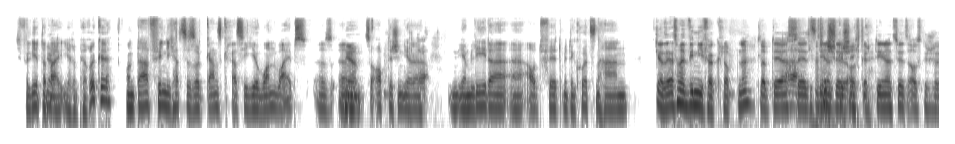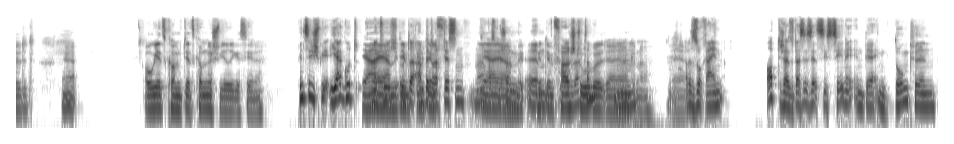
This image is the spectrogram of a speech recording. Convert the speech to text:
Sie verliert dabei ihre Perücke und da finde ich, hat sie so ganz krasse Year One Vibes, also, ähm, Ja. so optisch in, ihrer, Ja. in ihrem Leder-Outfit mit den kurzen Haaren. Also erstmal Winnie verkloppt, ne? Ich glaube, der ist Ah, die jetzt, den, hast du jetzt Tischgeschichte. ausge- den hast du jetzt ausgeschaltet. Ja. Oh, jetzt kommt, jetzt kommt eine schwierige Szene. Findest du die Spiele? Ja, gut, Ja, ja, natürlich mit dem- unter Anbetracht dessen, ne, ja, was wir ja, schon mit, ähm, mit dem Fahrstuhl, ja, ja, Mhm. genau. Ja, ja. Aber so rein optisch, also das ist jetzt die Szene, in der im Dunkeln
